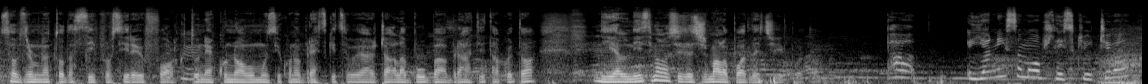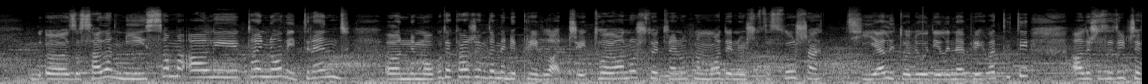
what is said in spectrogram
s obzirom na to da svi prosiraju folk, tu neku novu muziku, ono Breskica, Džala, Buba, Brat i tako to, je li nisi malo da ćeš malo podleći po to? Ja nisam uopšte isključiva, e, za sada nisam, ali taj novi trend e, ne mogu da kažem da me ne privlači. To je ono što je trenutno moderno i što se sluša, htijeli to ljudi ili ne prihvatiti, ali što se tiče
